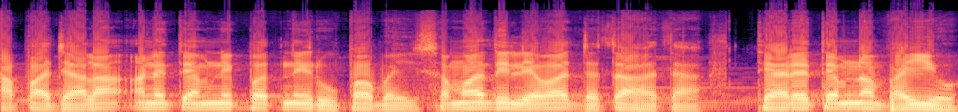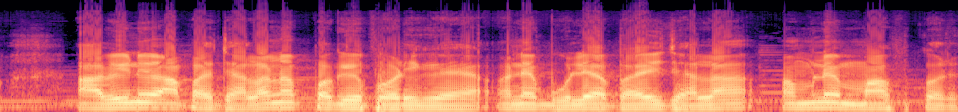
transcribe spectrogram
આપા ઝાલા અને તેમની પત્ની રૂપાબાઈ સમાધિ લેવા જતા હતા. ત્યારે તેમના ભાઈઓ આવીને આપણા ઝાલાના પગે પડી ગયા અને બોલ્યા, ભાઈ ઝાલા, અમને માફ કર.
